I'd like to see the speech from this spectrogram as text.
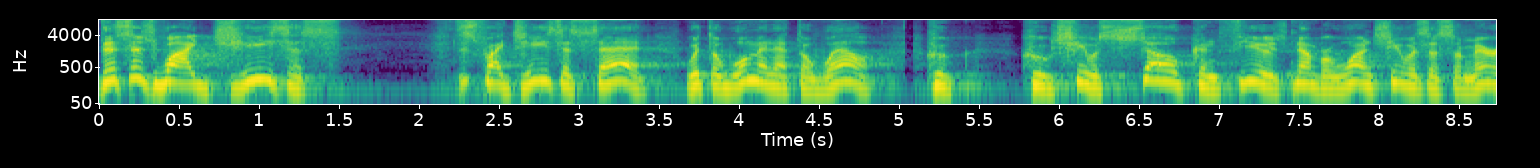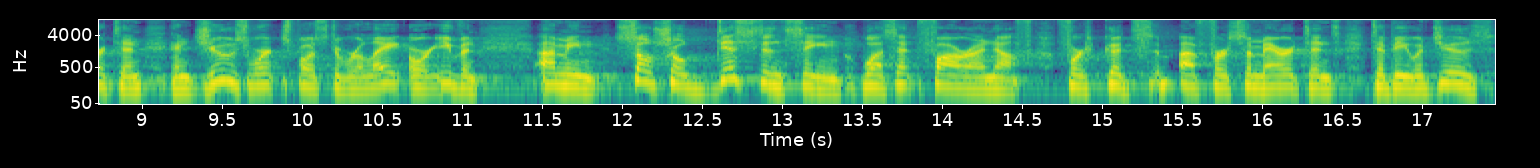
This is why Jesus, this is why Jesus said with the woman at the well who, who she was so confused. Number one, she was a Samaritan and Jews weren't supposed to relate or even, I mean, social distancing wasn't far enough for good, uh, for Samaritans to be with Jews.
